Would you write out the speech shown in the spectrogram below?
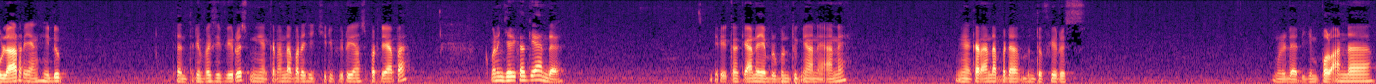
Ular yang hidup dan terinfeksi virus mengingatkan anda pada ciri virus yang seperti apa kemudian jari kaki anda jari kaki anda yang berbentuknya aneh-aneh mengingatkan anda pada bentuk virus mulai dari jempol anda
